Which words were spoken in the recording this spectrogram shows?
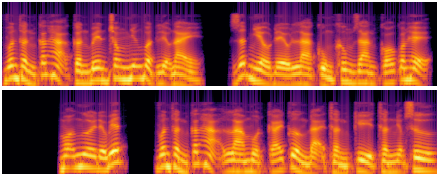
Vân thần các hạ cần bên trong những vật liệu này, rất nhiều đều là cùng không gian có quan hệ. Mọi người đều biết, vân thần các hạ là một cái cường đại thần kỳ thần nhậm sư,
